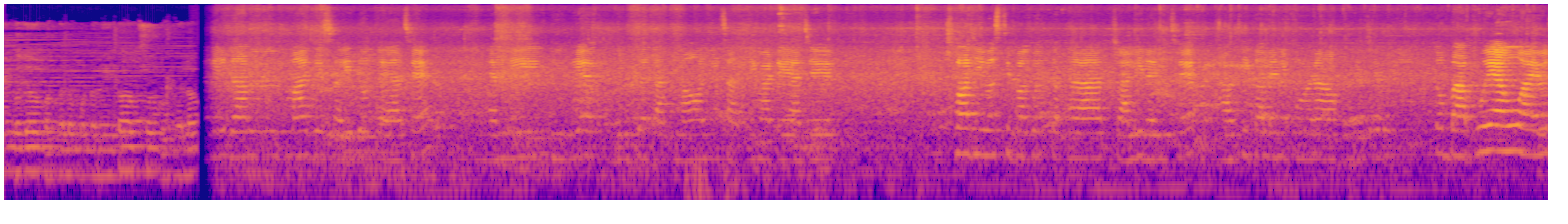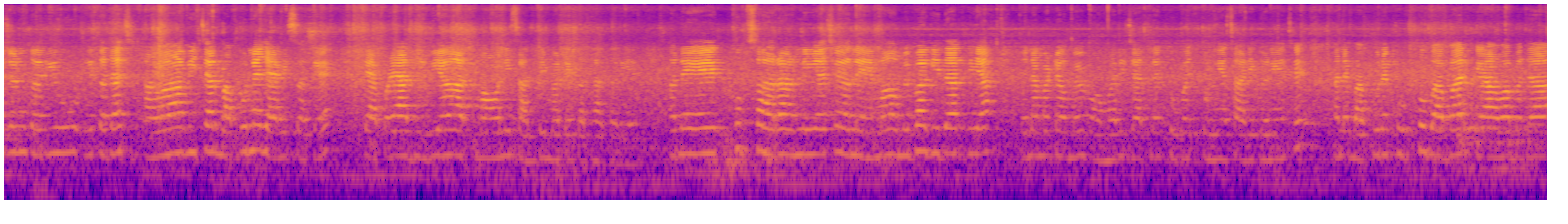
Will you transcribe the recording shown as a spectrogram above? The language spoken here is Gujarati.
ગરુડધ્વજ મંગલમ પુંડરીકાક્ષ મંગલમ ગામમાં જે શહીદો થયા છે, એમની દિવ્ય દુર્ગત આત્માઓની શાંતિ માટે આજે છ દિવસથી ભગવત કથા ચાલી રહી છે. આવતીકાલે એની પૂર્ણાહુતિ છે. તો બાપુએ આવું આયોજન કર્યું. એ કદાચ આવા વિચાર બાપુને જ આવી શકે કે આપણે આ દિવ્ય આત્માઓની શાંતિ માટે કથા કરીએ. અને એ ખૂબ સરાહનીય છે અને એમાં અમે ભાગીદાર થયા. એના માટે અમે અમારી જાતને ખૂબ જ પુણ્યશાળી ગણીએ છીએ. અને બાપુને ખૂબ ખૂબ આભાર કે આવા બધા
